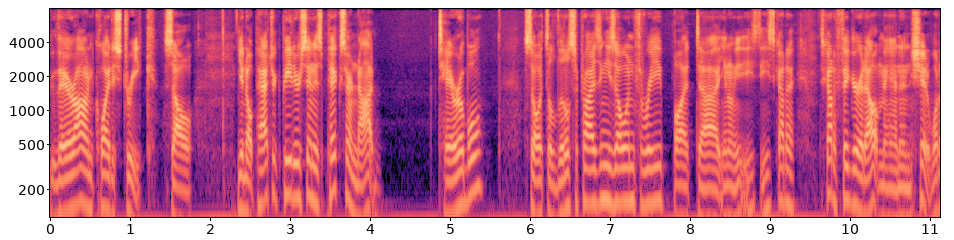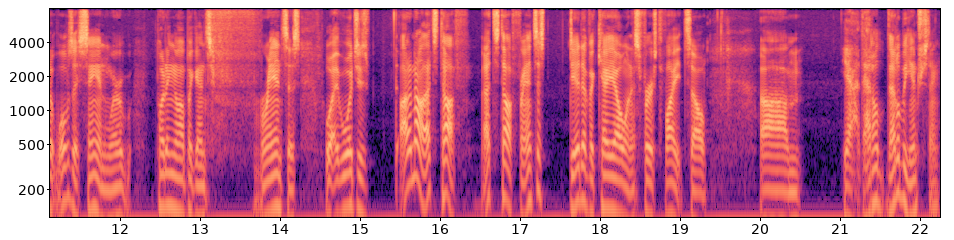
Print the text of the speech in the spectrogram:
they're on quite a streak. So, you know, Patrick Peterson, his picks are not terrible. So it's a little surprising he's 0 3, but uh, you know he's, he's got to he's got to figure it out, man. And shit, what what was I saying? We're putting him up against Francis, which is I don't know. That's tough. That's tough. Francis did have a KO in his first fight, so um, yeah, that'll that'll be interesting.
